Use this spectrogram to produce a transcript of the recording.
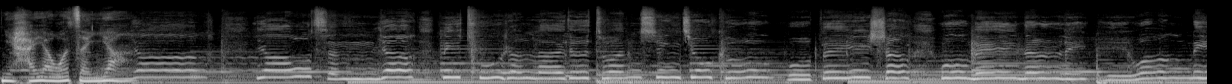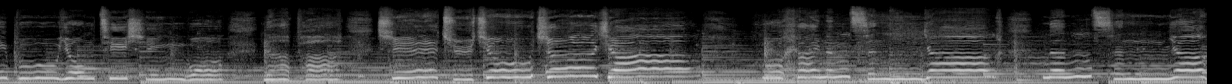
你还要我怎样？要怎样？你突然来的短信就够我悲伤，我没能力遗忘，你不用提醒我，哪怕结局就这样，还能怎样？能怎样？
